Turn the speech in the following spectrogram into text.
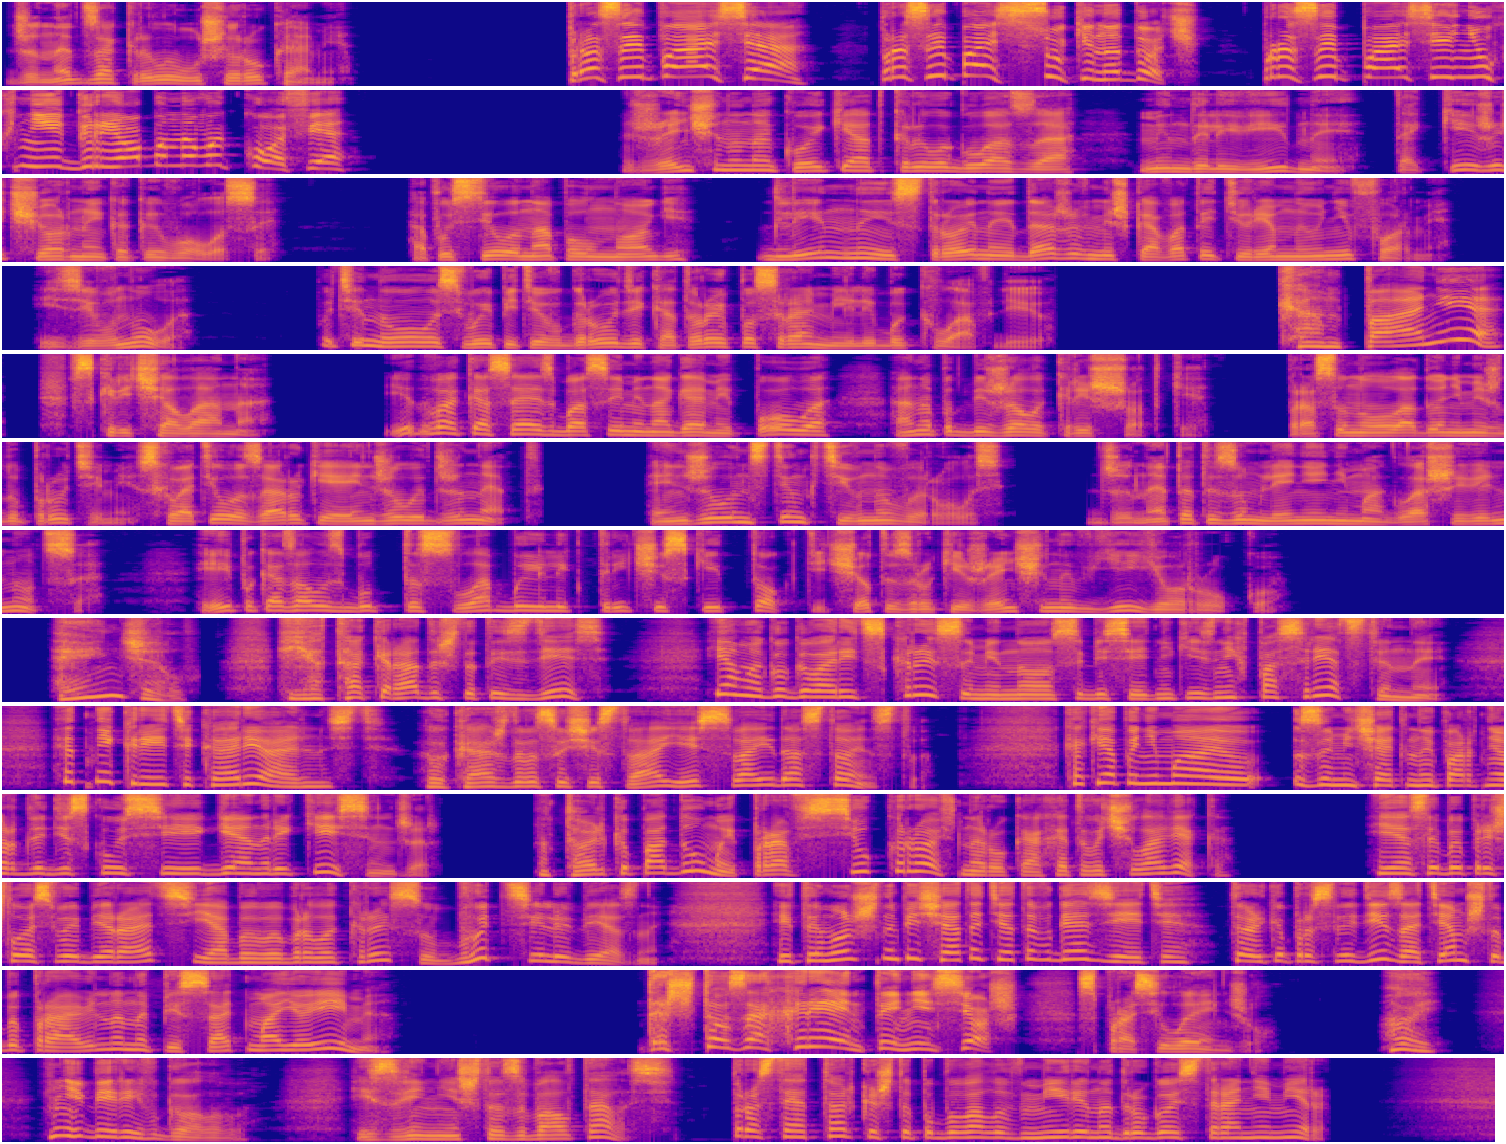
Джанет закрыла уши руками. «Просыпайся! Просыпайся, сукина дочь! Просыпайся и нюхни грёбаного кофе!» Женщина на койке открыла глаза, миндалевидные, такие же черные, как и волосы. Опустила на пол ноги, длинные и стройные даже в мешковатой тюремной униформе, и зевнула. Потянулась, выпитив груди, которые посрамили бы Клавдию. «Компания?» — вскричала она. Едва касаясь босыми ногами пола, она подбежала к решетке. Просунула ладони между прутьями, схватила за руки Энджел и Джанет. Энджел инстинктивно вырвалась. Джанет от изумления не могла шевельнуться. Ей показалось, будто слабый электрический ток течет из руки женщины в ее руку. «Энджел, я так рада, что ты здесь. Я могу говорить с крысами, но собеседники из них посредственные. Это не критика, а реальность. У каждого существа есть свои достоинства. Как я понимаю, замечательный партнер для дискуссии Генри Киссинджер. Но только подумай про всю кровь на руках этого человека. Если бы пришлось выбирать, я бы выбрала крысу, будьте любезны. И ты можешь напечатать это в газете, только проследи за тем, чтобы правильно написать мое имя. «Да что за хрень ты несешь?» — спросил Энджел. «Ой, не бери в голову. Извини, что заболталась. Просто я только что побывала в мире на другой стороне мира.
